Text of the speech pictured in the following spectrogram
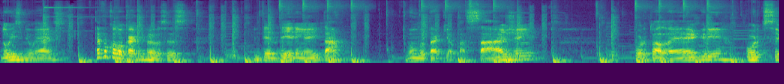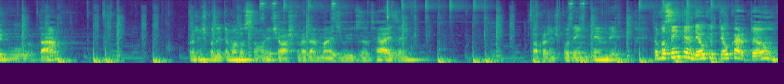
2.000 reais? Até vou colocar aqui para vocês entenderem aí, tá? Vamos botar aqui, ó, passagem, Porto Alegre, Porto Seguro, tá? Pra gente poder ter uma noção. Gente, eu acho que vai dar mais de 1.200 reais, hein? Só pra gente poder entender. Então você entendeu que o teu cartão,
